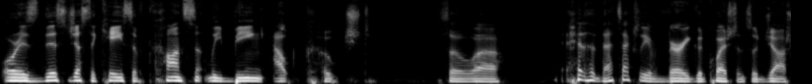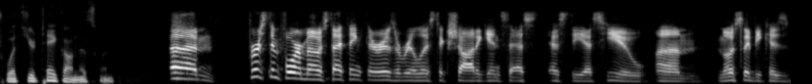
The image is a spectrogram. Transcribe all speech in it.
or is this just a case of constantly being outcoached? So uh, that's actually a very good question. So, Josh, what's your take on this one? Um, first and foremost, I think there is a realistic shot against S- SDSU, um, mostly because,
